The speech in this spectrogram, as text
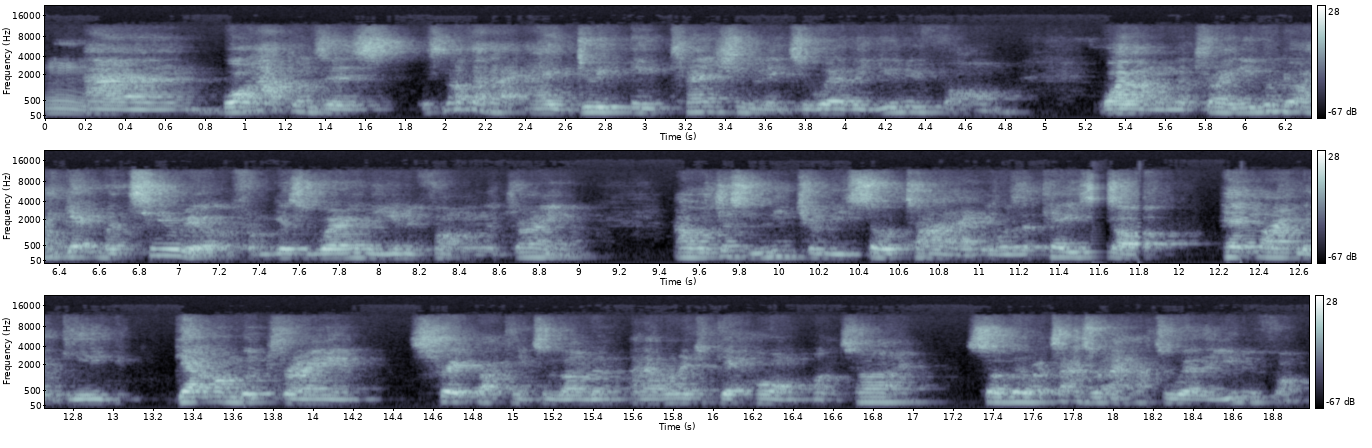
Mm. And what happens is, it's not that I, I, do it intentionally to wear the uniform while I'm on the train, even though I get material from just wearing the uniform on the train. I was just literally so tired. It was a case of headline the gig, get on the train, straight back into London, and I wanted to get home on time. So there were times when I had to wear the uniform.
